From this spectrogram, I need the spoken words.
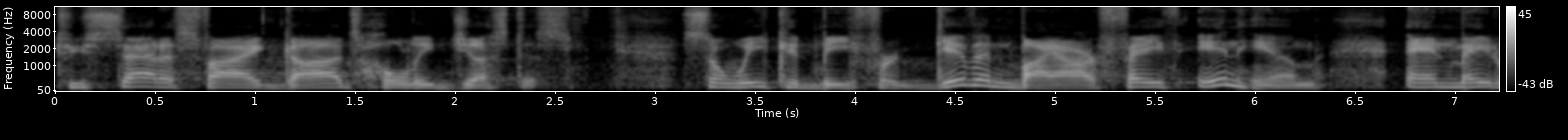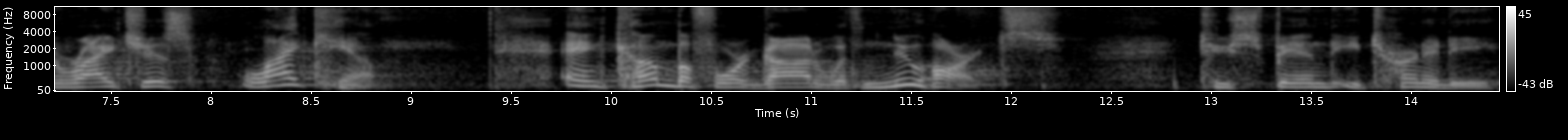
to satisfy God's holy justice so we could be forgiven by our faith in him and made righteous like him and come before God with new hearts to spend eternity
